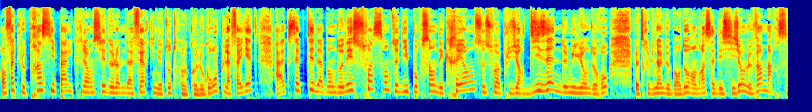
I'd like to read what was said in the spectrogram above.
En fait, le principal créancier de l'homme d'affaires, qui n'est autre que le groupe Lafayette, a accepté d'abandonner 70% des créances, soit plusieurs dizaines de millions d'euros. Le tribunal de Bordeaux rendra sa décision le 20 mars.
